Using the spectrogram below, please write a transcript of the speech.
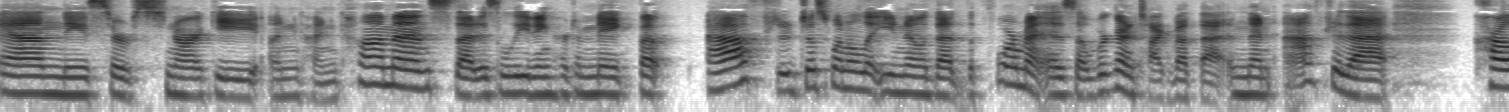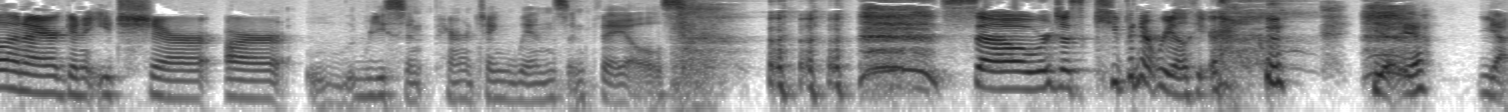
and these sort of snarky, unkind comments that is leading her to make. But after, just want to let you know that the format is that we're going to talk about that. And then after that, Carla and I are going to each share our recent parenting wins and fails. so we're just keeping it real here. Yeah, yeah. Yeah.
